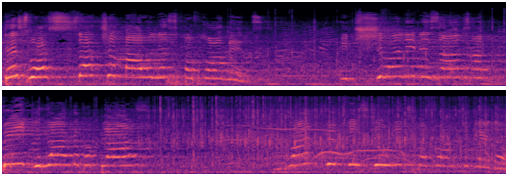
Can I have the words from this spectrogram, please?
This was such a marvelous performance. It surely deserves a big round of applause. 150 students performed together.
